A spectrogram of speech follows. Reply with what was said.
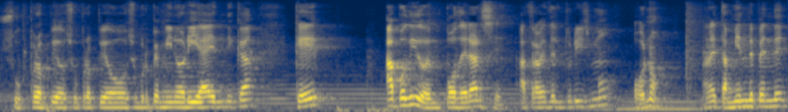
su, propio, su, propio, su propia minoría étnica que ha podido empoderarse a través del turismo o no. También depende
